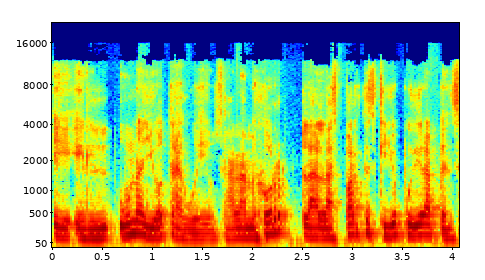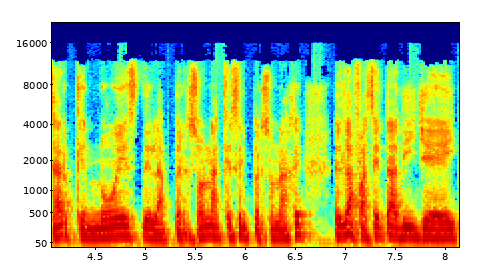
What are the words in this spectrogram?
eh, el una y otra, güey. O sea, a lo mejor la- las partes que yo pudiera pensar que no es de la persona que es el personaje, es la faceta DJ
